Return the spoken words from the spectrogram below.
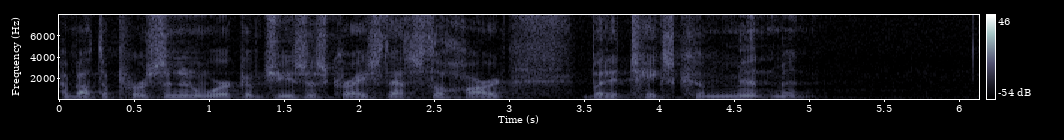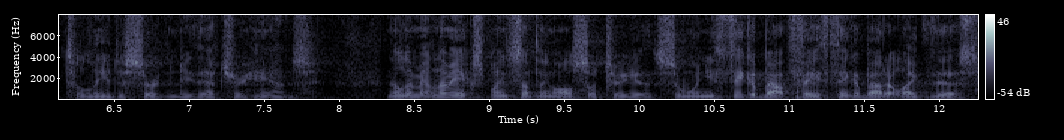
about the person and work of Jesus Christ. That's the heart. But it takes commitment to lead to certainty. That's your hands. Now, let me, let me explain something also to you. So, when you think about faith, think about it like this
